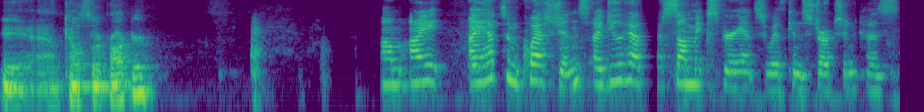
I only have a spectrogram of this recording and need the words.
Yeah, Councillor Proctor. Um, I I have some questions. I do have some experience with construction because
